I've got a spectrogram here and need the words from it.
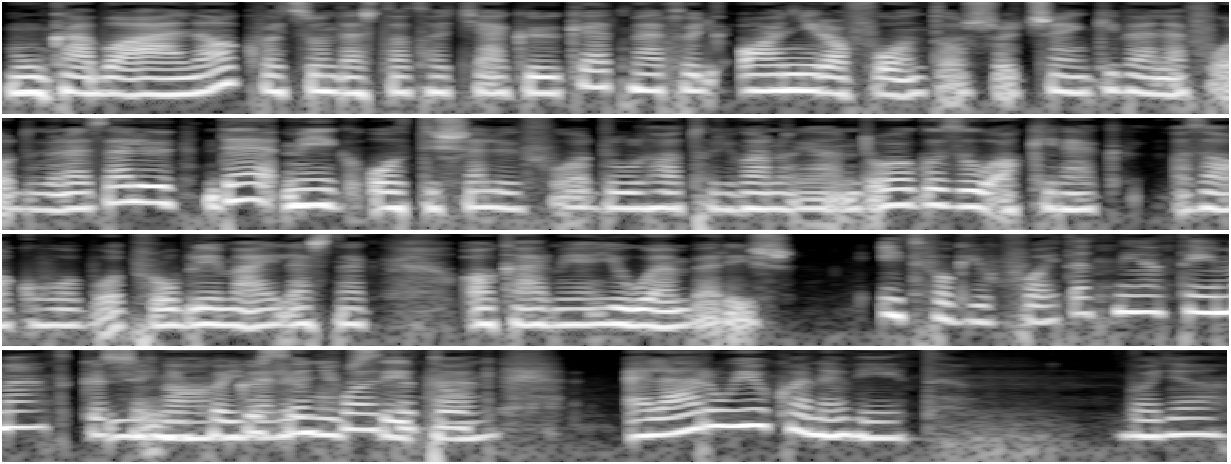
munkába állnak, vagy szondáztathatják őket, mert hogy annyira fontos, hogy senkivel ne forduljon ez elő, de még ott is előfordulhat, hogy van olyan dolgozó, akinek az alkoholból problémái lesznek, akármilyen jó ember ember is. Itt fogjuk folytatni a témát. Köszönjük, van, hogy köszönjük velünk szépen. Eláruljuk a nevét? Vagy a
